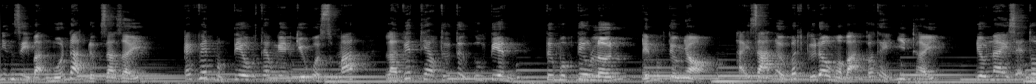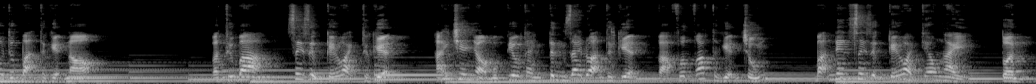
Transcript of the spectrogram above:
những gì bạn muốn đạt được ra giấy. Cách viết mục tiêu theo nghiên cứu của Smart là viết theo thứ tự ưu tiên, từ mục tiêu lớn đến mục tiêu nhỏ. Hãy dán ở bất cứ đâu mà bạn có thể nhìn thấy. Điều này sẽ thôi thúc bạn thực hiện nó. Và thứ ba, xây dựng kế hoạch thực hiện. Hãy chia nhỏ mục tiêu thành từng giai đoạn thực hiện và phương pháp thực hiện chúng. Bạn nên xây dựng kế hoạch theo ngày, tuần,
